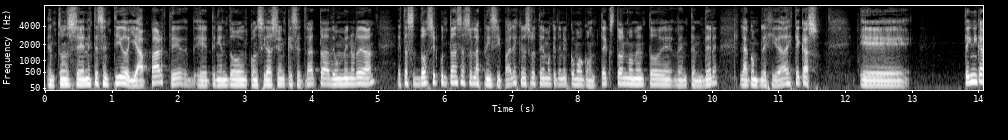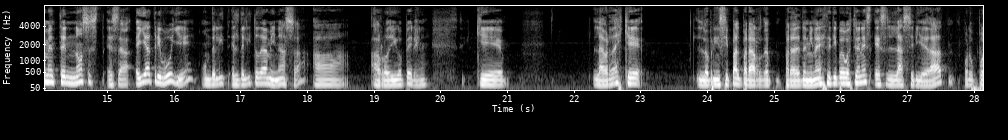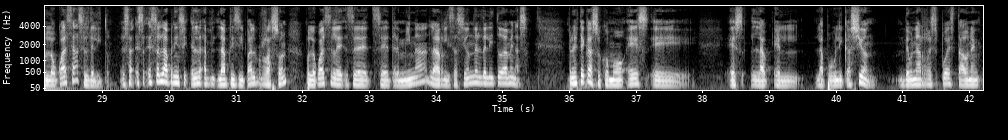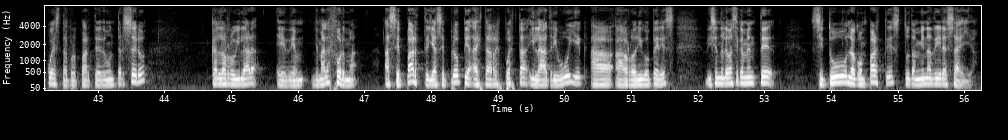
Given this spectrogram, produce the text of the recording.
Entonces, en este sentido, y aparte, eh, teniendo en consideración que se trata de un menor de edad, estas dos circunstancias son las principales que nosotros tenemos que tener como contexto al momento de, entender la complejidad de este caso. Eh, técnicamente no se, ella atribuye un delito, el delito de amenaza a, a Rodrigo Pérez, que la verdad es que lo principal para, para, determinar este tipo de cuestiones es la seriedad por, por lo cual se hace el delito. Esa, esa, es, la, la, principal razón por la cual se, se, se, determina la realización del delito de amenaza. Pero en este caso, como es, eh, es la, el, la publicación de una respuesta a una encuesta por parte de un tercero, Carlos Rubilar, eh, de, mala forma, hace parte y hace propia a esta respuesta y la atribuye a, Rodrigo Pérez, diciéndole básicamente, si tú lo compartes, tú también adhieres a ella.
